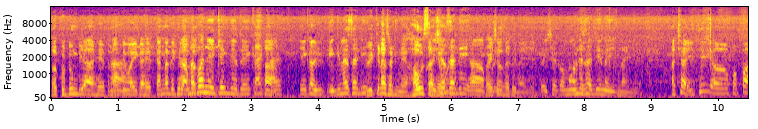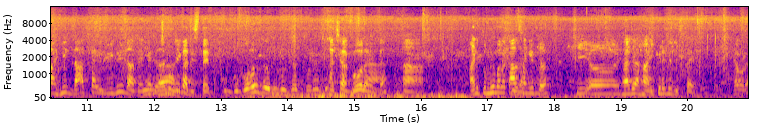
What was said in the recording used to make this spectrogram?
कुटुंबीय आहेत नातेवाईक आहेत त्यांना देखील आपण पण एक एक देतोय. काय हा. काय एका विकण्यासाठी विकण्यासाठी नाही आहे म्हणून. पैशासाठी हा पैशासाठी नाहीये. पैसे कमवण्यासाठी नाही नाहीये. अच्छा इथे अं, पप्पा ही जात काही वेगळी जात आहे का? छोटे का दिसत आहेत गोल थोडे अच्छा गोल आहेत का? हा. आणि तुम्ही मला काल सांगितलं की अं, ह्या ज्या हा इकडे जे दिसत आहेत ह्या बघा.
